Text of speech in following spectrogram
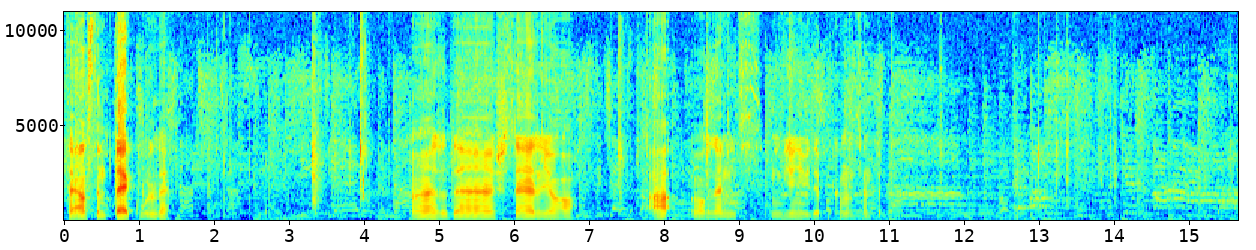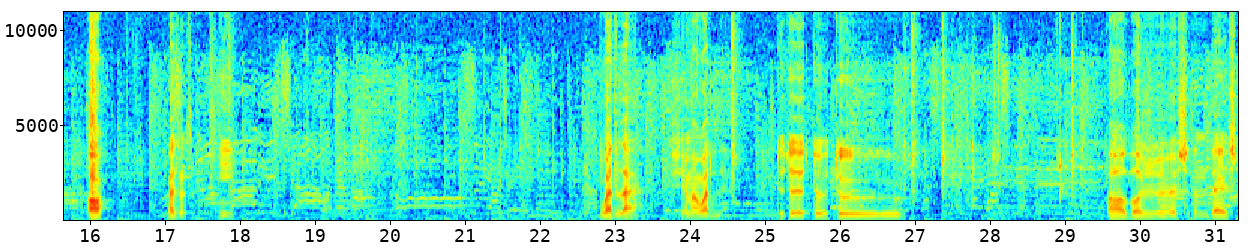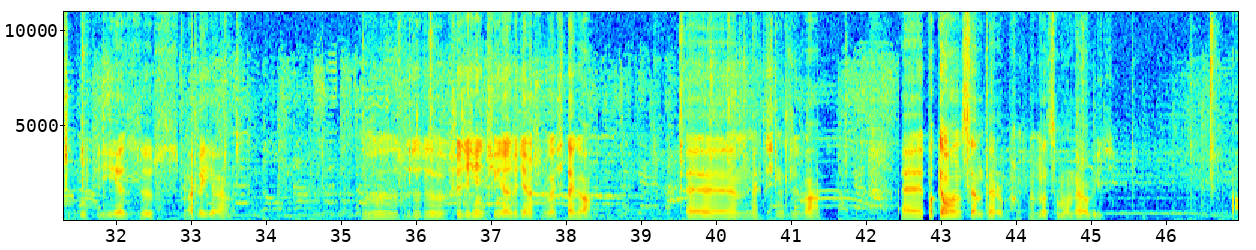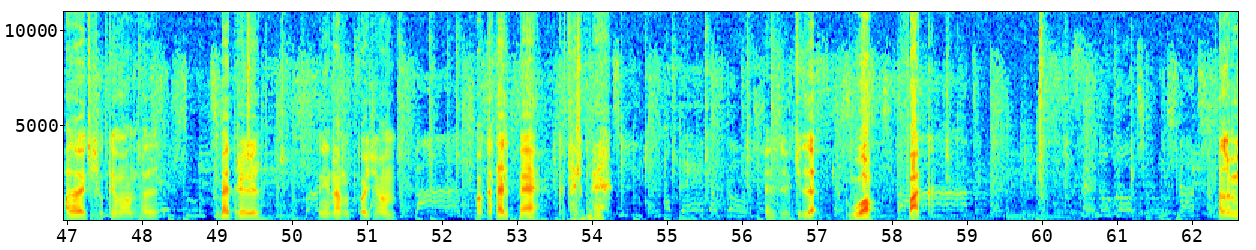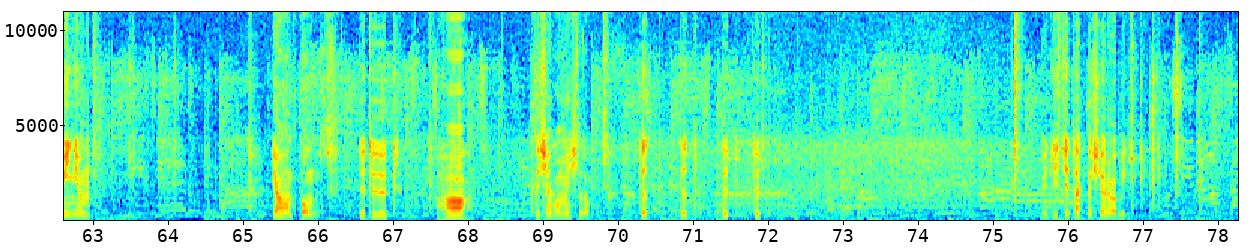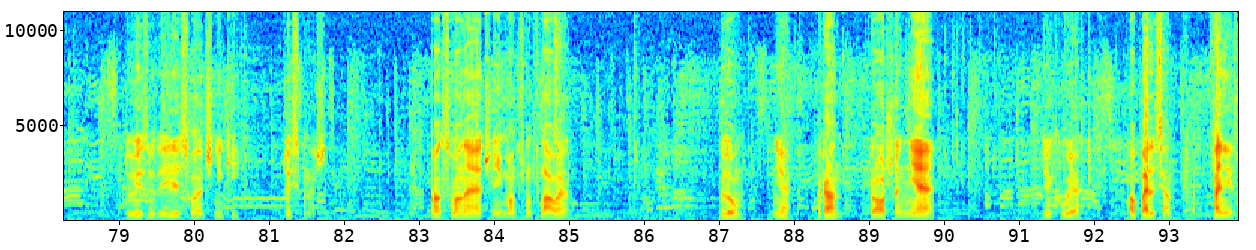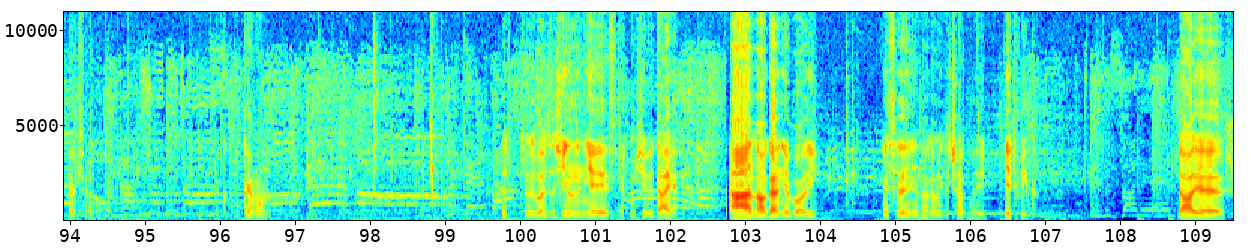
Co ja mam z tym T, kurde? Jezu, deszcz, serio. A w ogóle nic, nigdzie nie widzę Pokémon Center. O! Wezmę sobie i... Wedle. Siema Wedle. Tu tu tu tu. O Boże, jeszcze ten deszcz głupi. Jezus Maria. Przez 10 minut będziemy szukać tego. Ehm, jak to się nazywa? Eee, Pokémon Center. No co mamy robić? Ale jakiś Pokémon, ale... Bedryl. To nie nam poziom. O, Katerpę. Katerpę. Jezu, ile... Ło! Fuck. Aluminium. Ja mam pomóc. Tut, tut. Aha. Ktoś się pomyślał. Tut, tut, tut, tut. Widzicie, tak to się robi. Tu jest wydali słoneczniki. Cześć słonecznik. Mam słonecznik, mam sunflower. Gloom. Nie. Run. Proszę, nie. Dziękuję. O, Persjan. Fajny jest Persjan w ogóle. Jako Pokémon. To, chyba za silny nie jest, tak mi się wydaje. A, noga mnie boli. Niestety nie, noga mnie zaczęła boli. Litwik. Dajesz.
